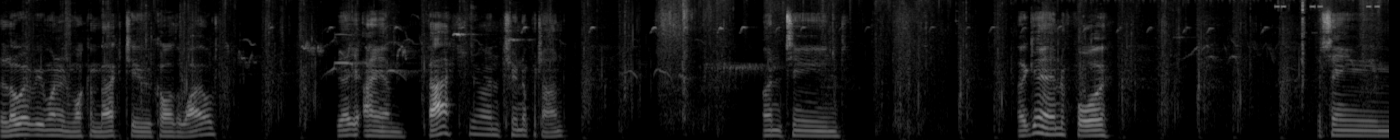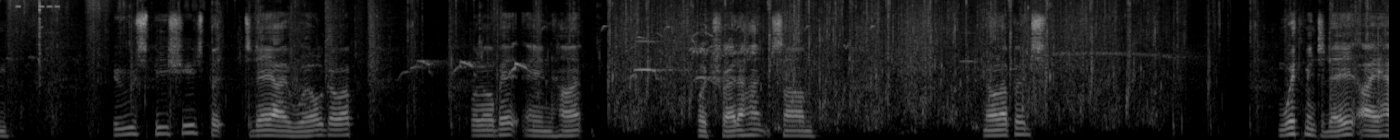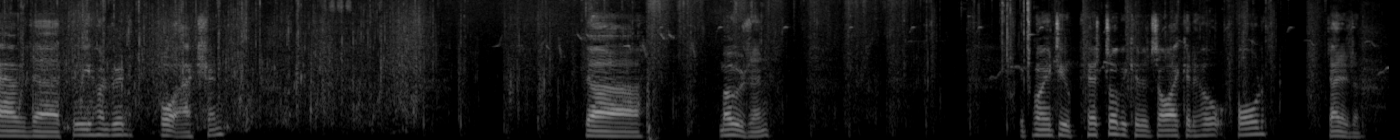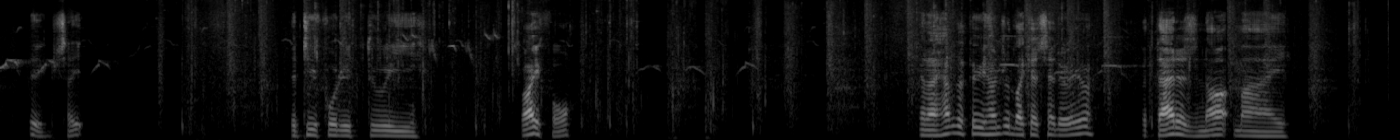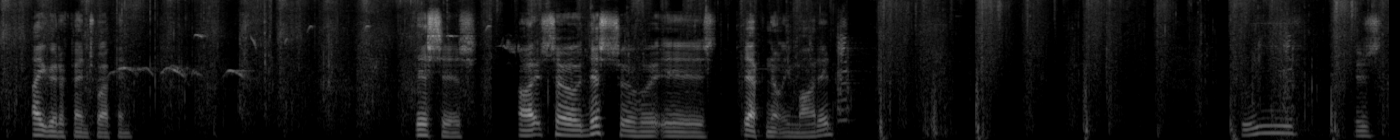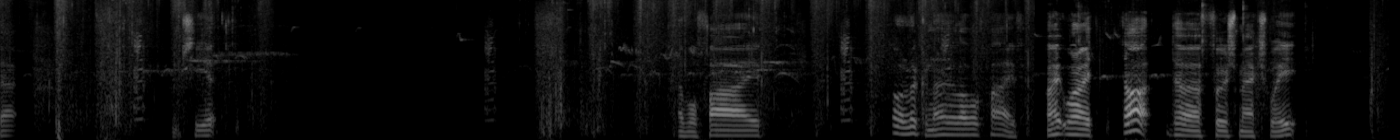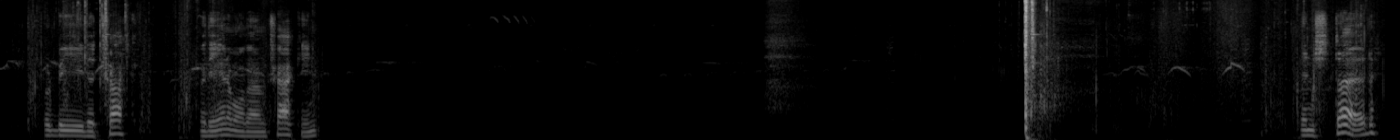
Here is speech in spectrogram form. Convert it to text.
Hello everyone and welcome back to Call of the Wild. Today I am back here on Sundarpatan. Hunting again for the same two species, but today I will go up a little bit and hunt or try to hunt some snow leopards. With me today I have the 300 full action. The Mosin. The 22 pistol because it's all I could hold. That is a big sight. The 243 rifle. And I have the 300 like I said earlier, but that is not my tiger defense weapon. This is. Alright, so this server is definitely modded. Three is that see it. Level five. Oh look, another level five. Alright, well I thought the first max weight would be the truck or the animal that I'm tracking. Instead,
